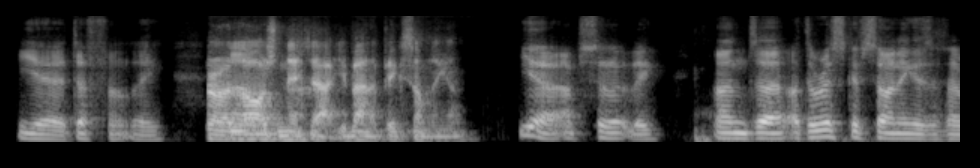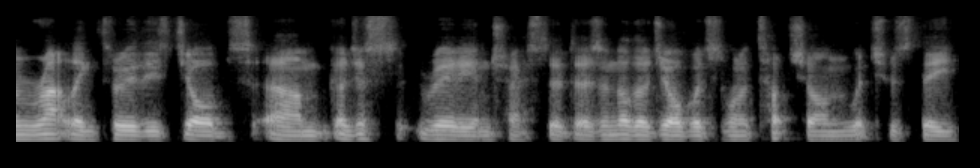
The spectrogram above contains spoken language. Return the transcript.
Yeah, definitely. Throw a large Um, net out, you're bound to pick something up. Yeah, absolutely. And uh, at the risk of sounding as if I'm rattling through these jobs, um, I'm just really interested. There's another job I just want to touch on, which was the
